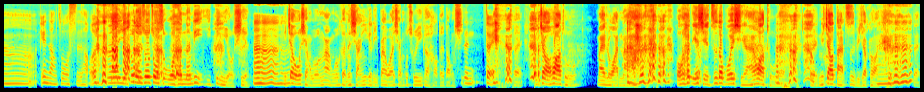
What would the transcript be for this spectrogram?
嗯，院长作死好了。嗯，也不能说作死，我的能力一定有限。嗯哼嗯哼，你叫我想文案，我可能想一个礼拜，我还想不出一个好的东西。嗯，对，对，你叫我画图，卖卵呐，我连写字都不会写，还画图。对，你叫我打字比较快。对，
